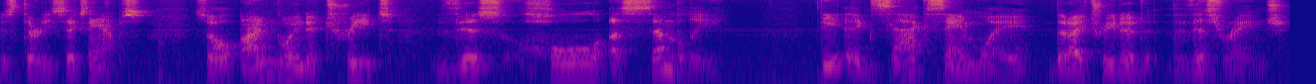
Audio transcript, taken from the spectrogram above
is 36 amps. So I'm going to treat this whole assembly the exact same way that I treated this range.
